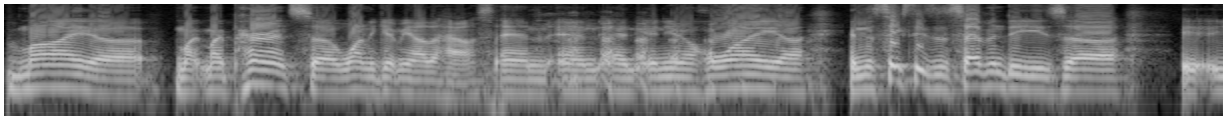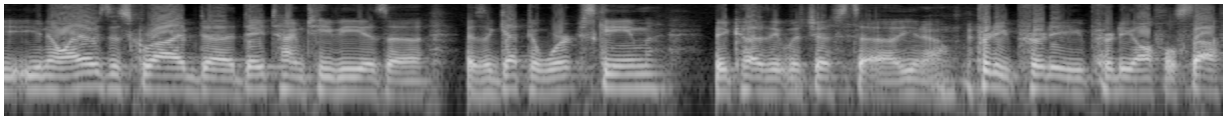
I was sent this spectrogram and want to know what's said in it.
my, uh, my my parents uh, wanted to get me out of the house, and and and, and you know Hawaii uh, in the 60s and 70s. Uh, you know, I always described uh, daytime TV as a as a get to work scheme because it was just uh, you know pretty pretty pretty awful stuff.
